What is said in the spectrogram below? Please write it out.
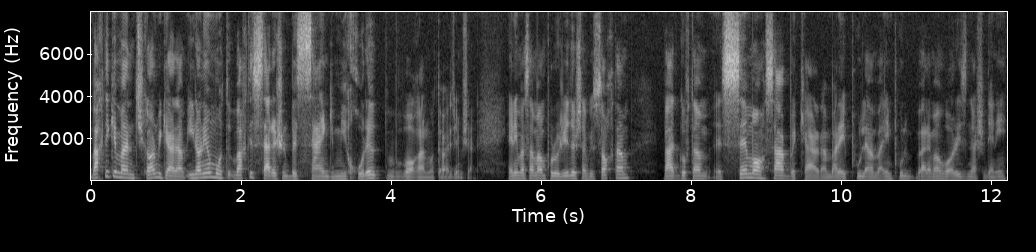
وقتی که من چیکار می‌کردم ایرانی ها مت... وقتی سرشون به سنگ می‌خوره واقعا متوجه میشن. یعنی مثلا من پروژه داشتم که ساختم بعد گفتم سه ماه صبر کردم برای پولم و این پول برای من واریز نشد. یعنی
